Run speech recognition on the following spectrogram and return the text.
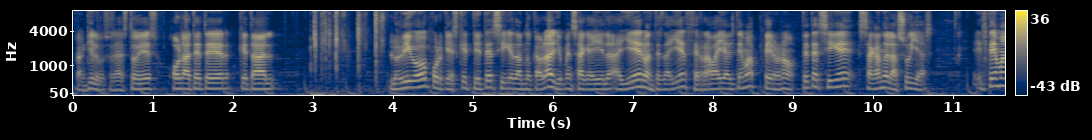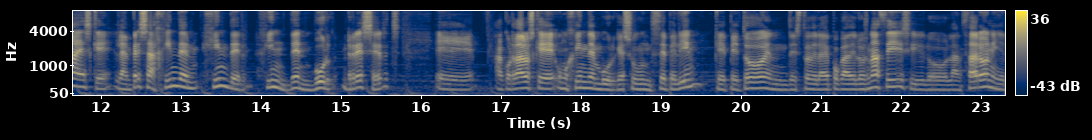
tranquilos. O sea, esto es, hola Tether, ¿qué tal? Lo digo porque es que Tether sigue dando que hablar. Yo pensaba que ayer, o antes de ayer cerraba ya el tema, pero no. Tether sigue sacando las suyas. El tema es que la empresa Hindenburg Research, eh, acordaros que un Hindenburg es un Zeppelin que petó en de esto de la época de los nazis y lo lanzaron y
